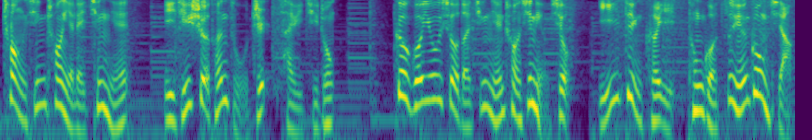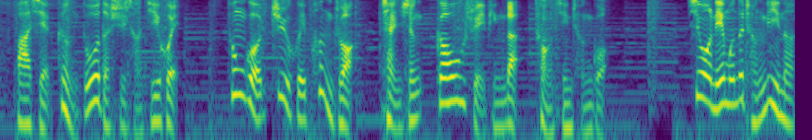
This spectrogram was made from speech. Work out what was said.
创新创业类青年以及社团组织参与其中。各国优秀的青年创新领袖一定可以通过资源共享发现更多的市场机会，通过智慧碰撞产生高水平的创新成果。希望联盟的成立呢？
